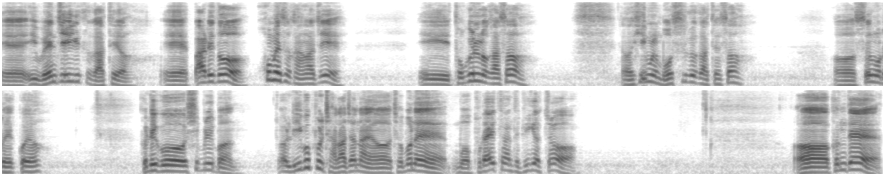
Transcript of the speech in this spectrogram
예, 이 왠지 이길 것 같아요. 예 파리도 홈에서 강하지 이 독일로 가서 어, 힘을 못 쓸 것 같아서 어, 승으로 했고요. 그리고 11번 어, 리버풀 잘하잖아요. 저번에 뭐 브라이튼한테 비겼죠. 어 근데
